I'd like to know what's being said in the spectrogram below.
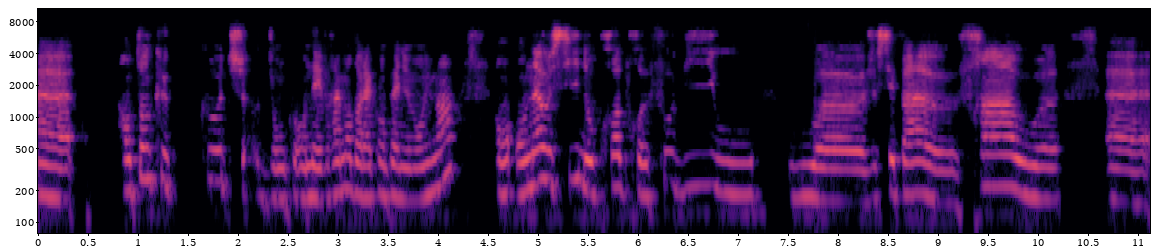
Euh, en tant que coach, donc on est vraiment dans l'accompagnement humain, on, a aussi nos propres phobies ou, ou euh, je sais pas euh, freins ou euh,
